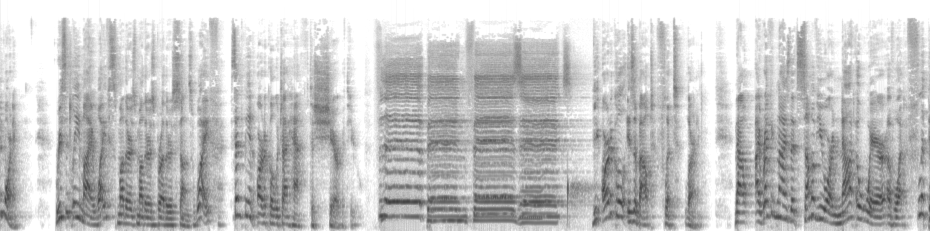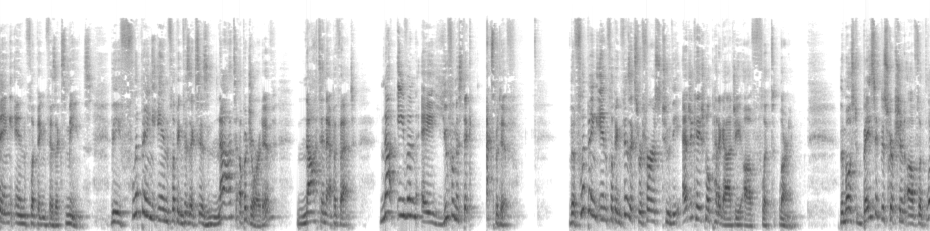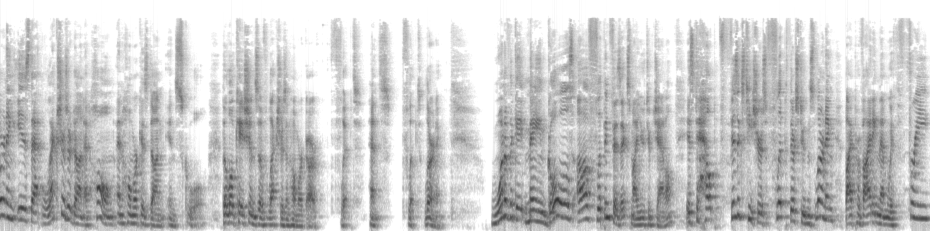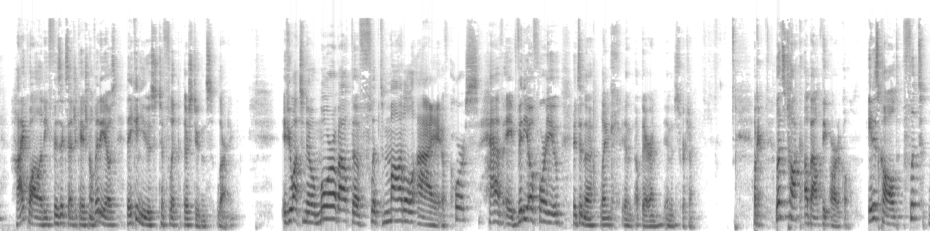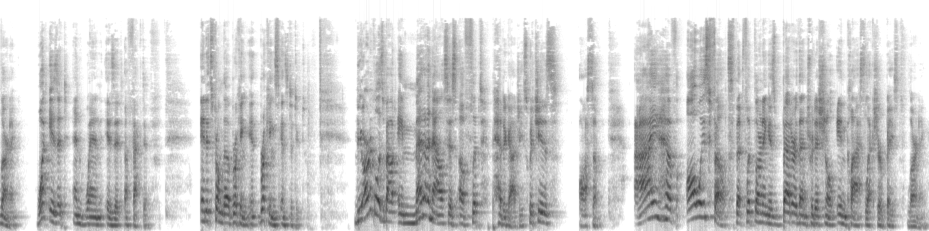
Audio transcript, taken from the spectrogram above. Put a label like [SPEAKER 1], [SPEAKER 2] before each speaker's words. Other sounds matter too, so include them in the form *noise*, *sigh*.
[SPEAKER 1] Good morning. Recently, my wife's mother's mother's brother's son's wife sent me an article which I have to share with you.
[SPEAKER 2] Flippin' Physics.
[SPEAKER 1] The article is about flipped learning. Now, I recognize that some of you are not aware of what flipping in flipping physics means. The flipping in flipping physics is not a pejorative, not an epithet, not even a euphemistic expletive. The flipping in flipping physics refers to the educational pedagogy of flipped learning. The most basic description of flipped learning is that lectures are done at home and homework is done in school. The locations of lectures and homework are flipped, hence flipped learning. One of the main goals of Flipping Physics, my YouTube channel, is to help physics teachers flip their students' learning by providing them with free, high quality physics educational videos they can use to flip their students' learning. If you want to know more about the flipped model, I, of course, have a video for you. It's in the link in, up there in, in the description. Okay, let's talk about the article. It is called Flipped Learning. What is it and when is it effective? And it's from the Brookings Institute. The article is about a meta-analysis of flipped pedagogies, which is awesome. I have always felt that flipped learning is better than traditional in-class lecture-based learning.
